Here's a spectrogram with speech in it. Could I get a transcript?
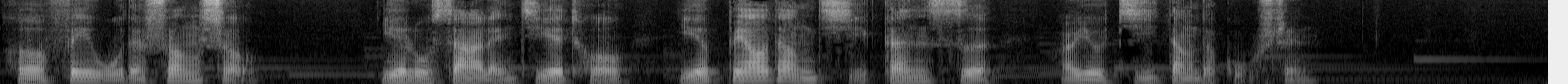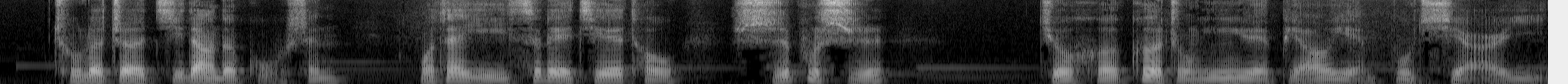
和飞舞的双手，耶路撒冷街头也飘荡起干涩而又激荡的鼓声。除了这激荡的鼓声，我在以色列街头时不时就和各种音乐表演不期而遇。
